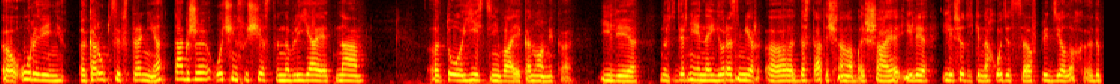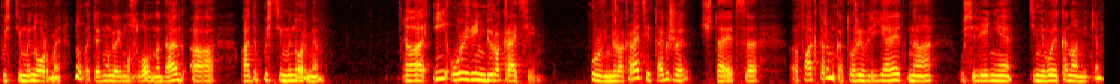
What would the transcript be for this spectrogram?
э, уровень коррупции в стране также очень существенно влияет на то, есть теневая экономика или ну, вернее, на ее размер э, достаточно она большая или, или все-таки находится в пределах допустимой нормы. Ну, это мы говорим условно, да, о, о допустимой норме. Э, и уровень бюрократии. Уровень бюрократии также считается фактором, который влияет на усиление теневой экономики.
